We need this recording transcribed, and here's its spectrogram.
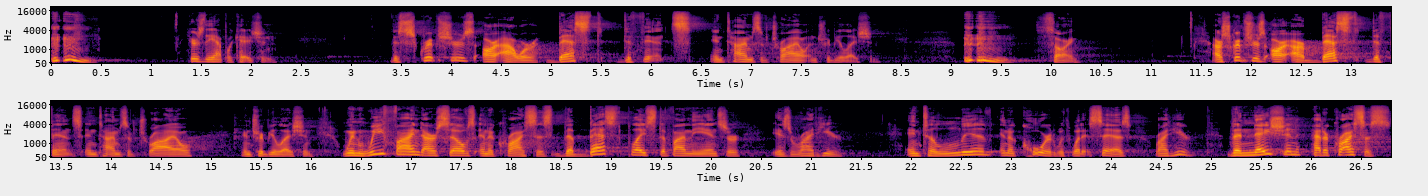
Here's the application the scriptures are our best defense in times of trial and tribulation. Sorry. Our scriptures are our best defense in times of trial and tribulation. When we find ourselves in a crisis, the best place to find the answer is right here and to live in accord with what it says right here. The nation had a crisis.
